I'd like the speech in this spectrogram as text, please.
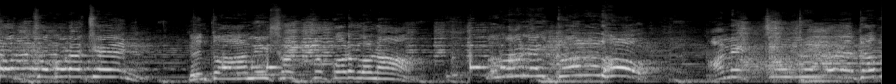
সহ্য করেছেন কিন্তু আমি সহ্য করব না। তোমার এই দম্ভ আমি চূর্ণ করে দেব।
